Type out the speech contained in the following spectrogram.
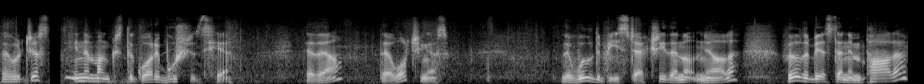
They were just in amongst the guarri bushes here. There they are. They're watching us. The wildebeest, actually, they're not nyala. Wildebeest and impala.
